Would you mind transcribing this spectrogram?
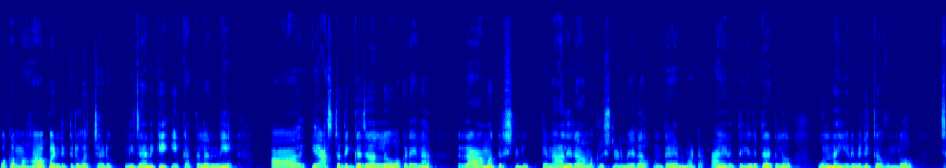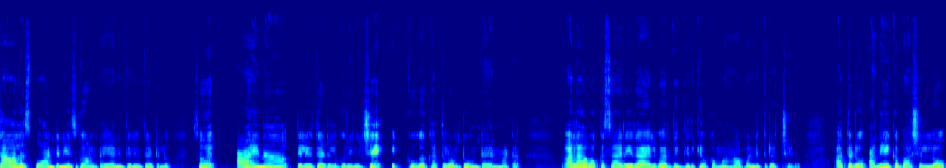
ఒక మహాపండితుడు వచ్చాడు. నిజానికి ఈ కథలన్నీ ఆ అష్టదిగ్గజాల్లో ఒకడైన రామకృష్ణుడు తెనాలి రామకృష్ణుడి మీద ఉంటాయన్నమాట. ఆయన తెలివితేటలు ఉన్న ఎనిమిది కవుల్లో చాలా స్పాంటినియస్గా ఉంటాయి ఆయన తెలివితేటలు. సో ఆయన తెలివితేటల గురించే ఎక్కువగా కథలు ఉంటూ ఉంటాయన్నమాట. అలా ఒకసారి రాయలవారి దగ్గరికి ఒక మహాపండితుడు వచ్చాడు. అతడు అనేక భాషల్లో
